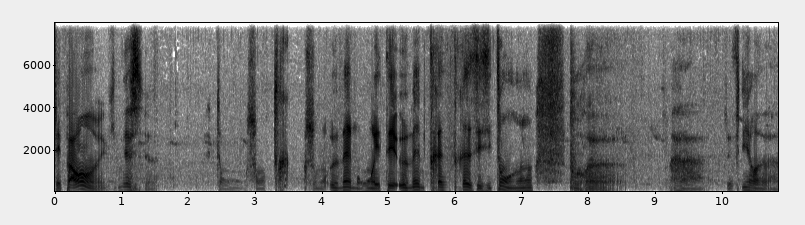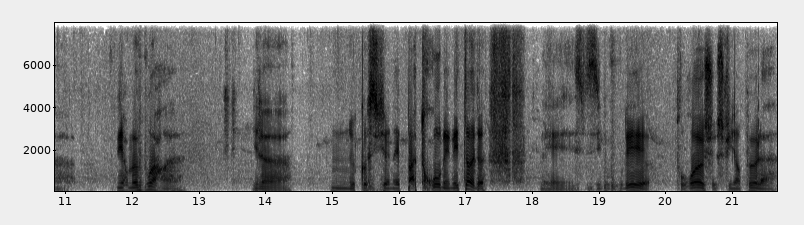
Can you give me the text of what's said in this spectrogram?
Les parents, euh, Guinness, euh, sont, eux-mêmes, ont été eux-mêmes très très hésitants hein, pour euh, euh, venir, euh, venir me voir. euh. Ils euh, ne cautionnaient pas trop mes méthodes. Mais si vous voulez, pour eux, je suis un peu la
